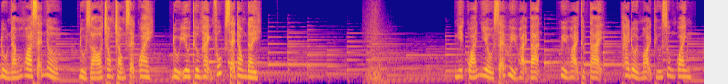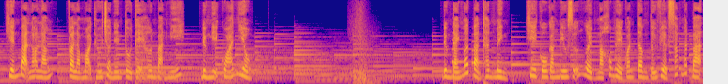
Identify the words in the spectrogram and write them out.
Đủ nắng hoa sẽ nở, đủ gió trong chóng sẽ quay, đủ yêu thương hạnh phúc sẽ đong đầy. Nghĩ quá nhiều sẽ hủy hoại bạn, hủy hoại thực tại thay đổi mọi thứ xung quanh, khiến bạn lo lắng và làm mọi thứ trở nên tồi tệ hơn bạn nghĩ. Đừng nghĩ quá nhiều. Đừng đánh mất bản thân mình. Khi cố gắng níu giữ người mà không hề quan tâm tới việc sắp mất bạn,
